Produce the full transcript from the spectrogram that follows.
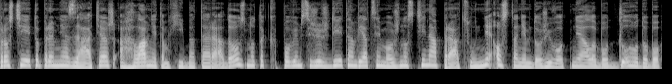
proste je to pre mňa záťaž a hlavne tam chýba tá radosť, no tak poviem si, že vždy je tam viacej možností na prácu. Neostanem doživotne alebo dlhodobo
